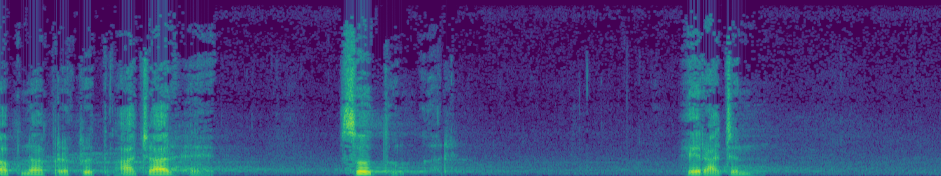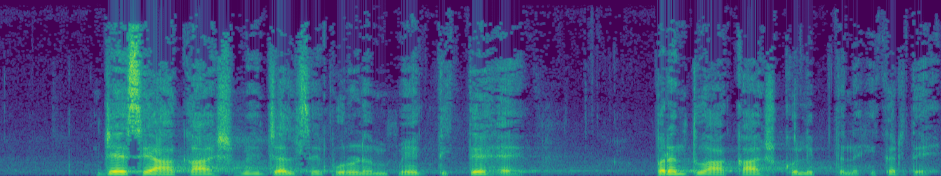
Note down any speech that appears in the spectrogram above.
अपना प्रकृत आचार है, सो तुम कर। हे राजन, जैसे आकाश में जल से पूर्ण मेघ दिखते हैं, परंतु आकाश को लिप्त नहीं करते,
